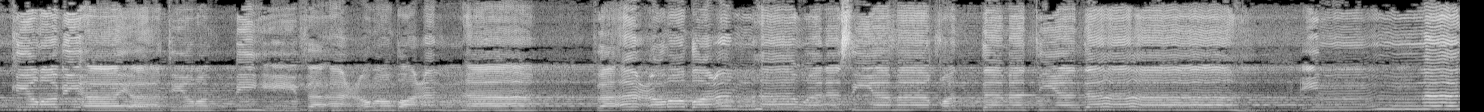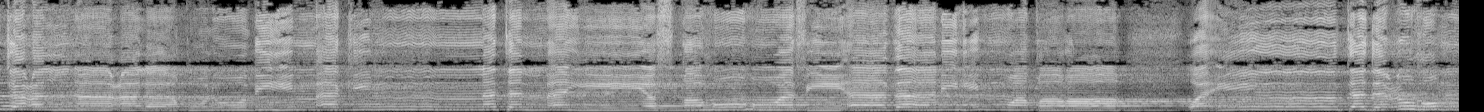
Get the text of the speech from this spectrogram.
ذكر بآيات ربه فأعرض عنها فأعرض عنها ونسي ما قدمت يداه. إنا جعلنا على قلوبهم أكنة أن يفقهوه وفي آذانهم وقرا. وإن تدعهم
